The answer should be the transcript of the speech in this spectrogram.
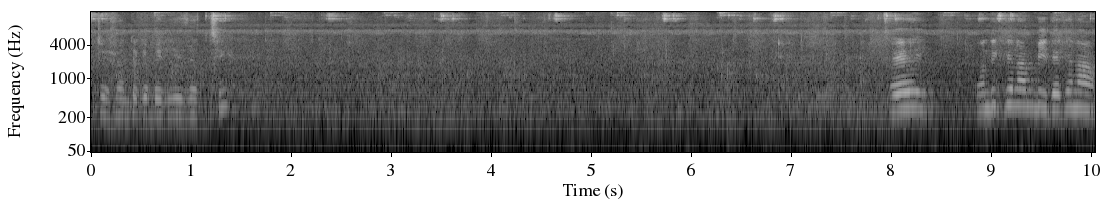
স্টেশন থেকে বেরিয়ে যাচ্ছি। এই, কোন দিক দিয়ে নামবি? দেখে নাম।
